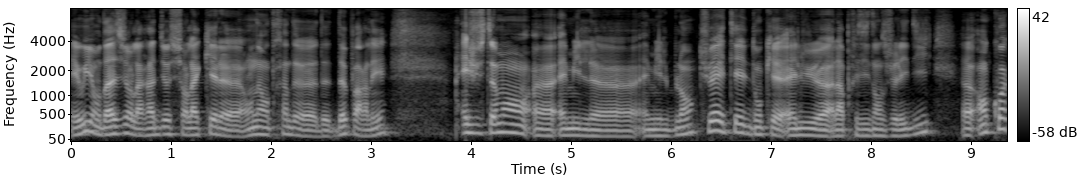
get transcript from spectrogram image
Et oui, on Azur, la radio sur laquelle euh, on est en train de, parler. Et justement, euh, Émile, euh, Émile, Blanc, tu as été donc élu à la présidence, je l'ai dit. en quoi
